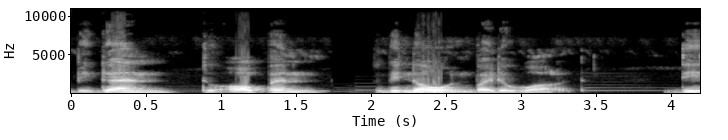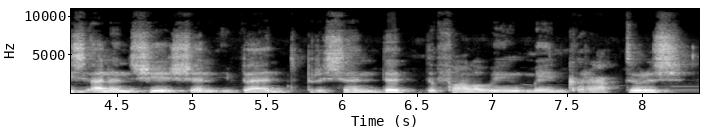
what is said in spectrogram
began to open to be known by the world. This Annunciation event presented the following main characters,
